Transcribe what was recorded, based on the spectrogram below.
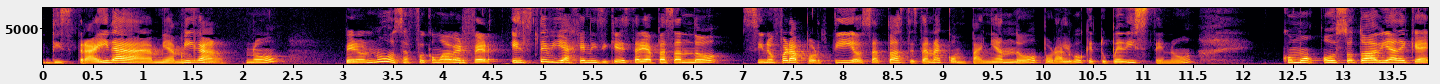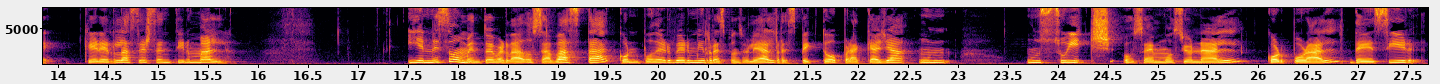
distraída mi amiga, ¿no? Pero no, o sea, fue como, a ver, Fer, este viaje ni siquiera estaría pasando si no fuera por ti, o sea, todas te están acompañando por algo que tú pediste, ¿no? ¿Cómo oso todavía de que quererla hacer sentir mal? Y en ese momento, de verdad, o sea, basta con poder ver mi responsabilidad al respecto para que haya un, un switch, o sea, emocional, corporal, de decir,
